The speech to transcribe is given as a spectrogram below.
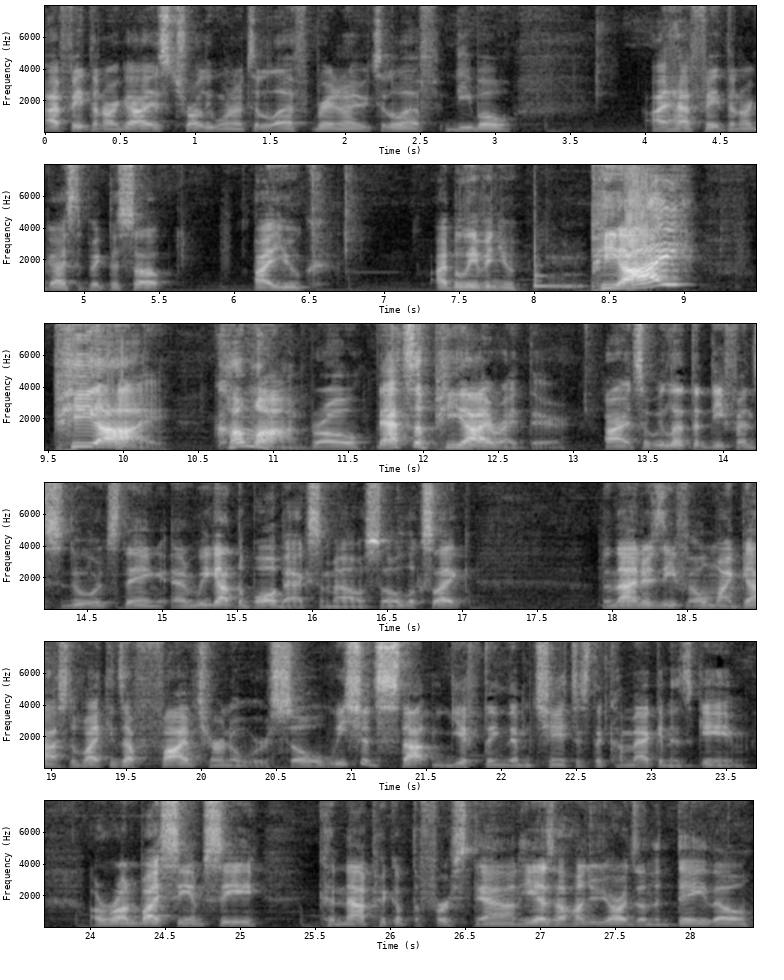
I have faith in our guys. Charlie Woerner to the left. Brandon Aiyuk to the left. Deebo. I have faith in our guys to pick this up. Aiyuk. I believe in you. PI? PI. Come on, bro. That's a PI right there. All right, so we let the defense do its thing, and we got the ball back somehow. So it looks like the Niners defense. Oh my gosh, the Vikings have five turnovers. So we should stop gifting them chances to come back in this game. A run by CMC could not pick up the first down. He has 100 yards on the day though,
